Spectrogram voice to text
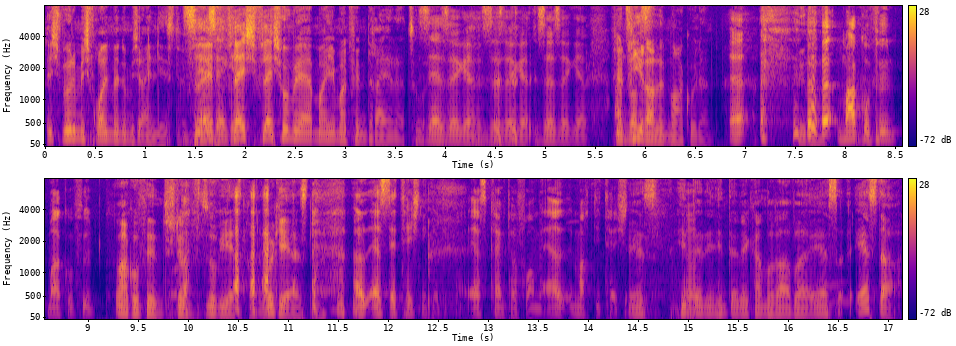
Ich würde mich freuen, wenn du mich einlädst. Sehr, vielleicht, sehr gerne. vielleicht, vielleicht holen wir ja mal jemanden für einen Dreier dazu. Sehr, sehr gerne, sehr, sehr gerne, sehr, sehr gerne. für einen Vierer mit Marco dann. Äh, Genau. Marco filmt, Marco filmt. Marco filmt, stimmt, so wie jetzt gerade. Okay, alles klar. Also er ist der Techniker, er ist kein Performer, er macht die Technik. Er ist hinter, den, hinter der Kamera, aber er ist, er ist da.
